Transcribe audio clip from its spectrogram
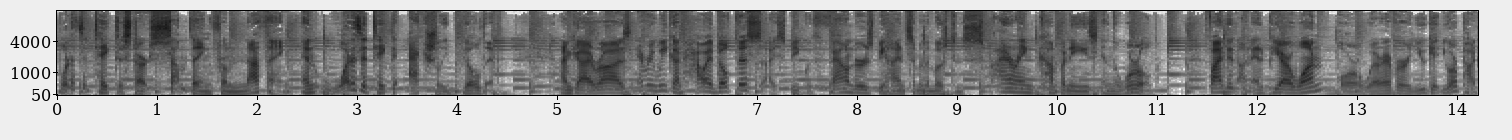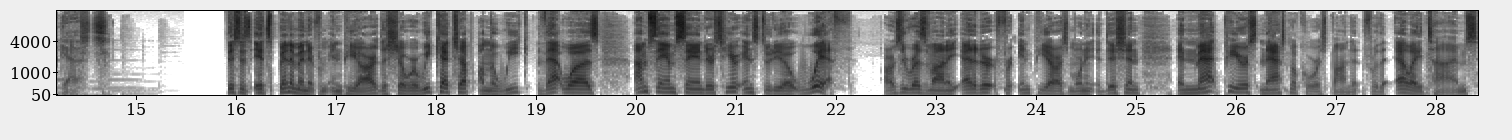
What does it take to start something from nothing? And what does it take to actually build it? I'm Guy Raz. Every week on How I Built This, I speak with founders behind some of the most inspiring companies in the world. Find it on NPR One or wherever you get your podcasts. This is It's Been a Minute from NPR, the show where we catch up on the week that was. I'm Sam Sanders here in studio with Arezou Rezvani, editor for NPR's Morning Edition, and Matt Pearce, national correspondent for the LA Times.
